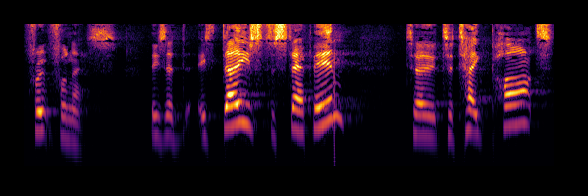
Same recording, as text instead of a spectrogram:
fruitfulness. These are it's days to step in, to, to take part,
